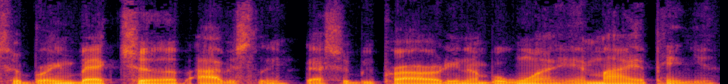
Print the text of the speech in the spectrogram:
to bring back Chubb. Obviously, that should be priority number one, in my opinion,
